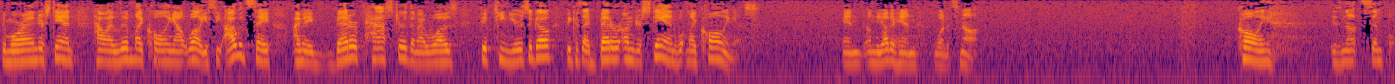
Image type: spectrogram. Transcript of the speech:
the more I understand how I live my calling out well. You see, I would say I'm a better pastor than I was 15 years ago because I better understand what my calling is and on the other hand, what it's not. Calling is not simple,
